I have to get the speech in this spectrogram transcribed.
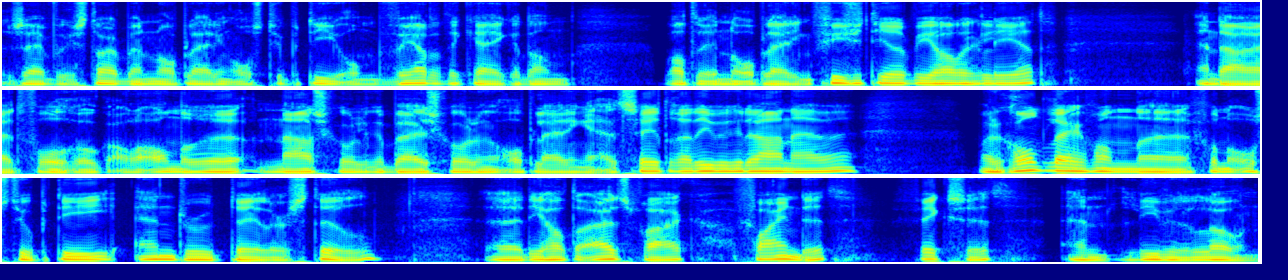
zijn we gestart met een opleiding osteopathie om verder te kijken dan wat we in de opleiding fysiotherapie hadden geleerd. En daaruit volgen ook alle andere nascholingen, bijscholingen, opleidingen, et cetera, die we gedaan hebben. Maar de grondlegger van, van de osteopathie, Andrew Taylor Still, die had de uitspraak, find it, fix it en leave it alone.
